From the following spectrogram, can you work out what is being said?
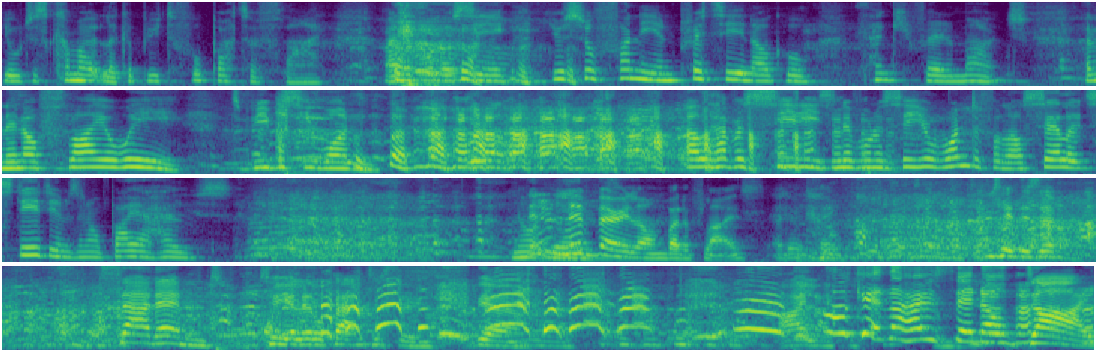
you'll just come out like a beautiful butterfly, and everyone will say you're so funny and pretty, and I'll go thank you very much, and then I'll fly away to BBC One. I'll, I'll have a series, and everyone will say you're wonderful. I'll sell out stadiums and I'll buy a house. Not They don't yet. live very long, butterflies, I don't think. So I'm say there's a sad end to your little fantasy. Yeah. I like I'll get the house, then I'll die.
